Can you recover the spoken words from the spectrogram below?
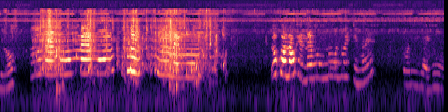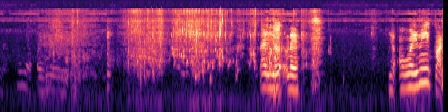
เดี๋ยวแมงมุมแมงมุมแมงมุมแล้วคนเราเห็นแมงมุมนู่นด้วยเห็นไหมตัวใหญ่ๆนู่นน่ะไม่อยากไปนู่นน่ะ ได้เยอะเลย เดี๋ยวเอาไว้นี่ก่อน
